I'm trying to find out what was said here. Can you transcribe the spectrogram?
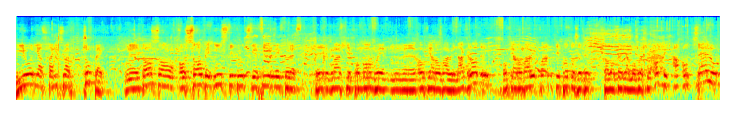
Julia Stanisław Czupek. E, To są osoby, instytucje, firmy, które e, właśnie pomogły, mm, ofiarowały nagrody, ofiarowały kwanty po to, żeby ta loteria mogła się odbyć. A o celu,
